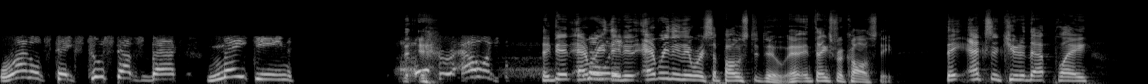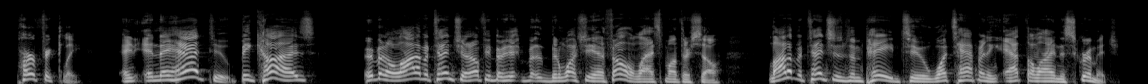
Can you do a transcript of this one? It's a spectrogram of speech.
Reynolds takes two steps back, making uh, Hooker eligible. They did every they did everything they were supposed to do. And thanks for the call, Steve. They executed that play perfectly. And and they had to because there's been a lot of attention. I don't know if you've been, been watching the NFL the last month or so. A lot of attention has been paid to what's happening at the line of scrimmage.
